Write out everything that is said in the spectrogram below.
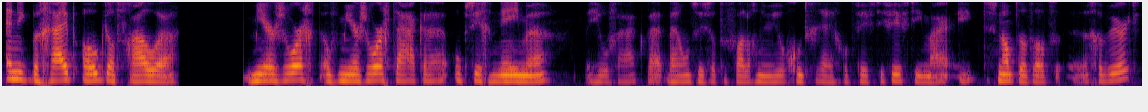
En ik begrijp ook dat vrouwen meer zorg of meer zorgtaken op zich nemen. Heel vaak. Bij, bij ons is dat toevallig nu heel goed geregeld, 50-50. Maar ik snap dat dat eh, gebeurt.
